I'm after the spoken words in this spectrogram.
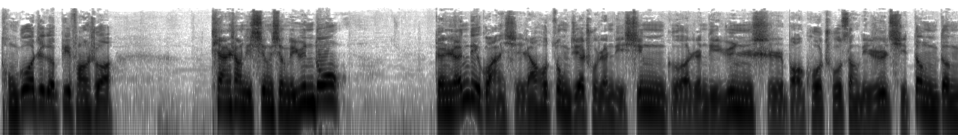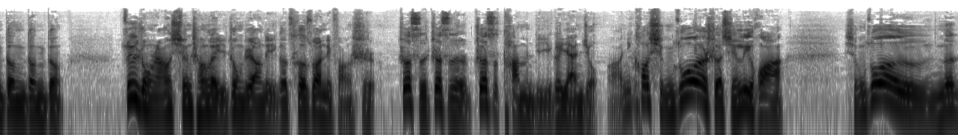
通过这个比方说，天上的星星的运动，跟人的关系，然后总结出人的性格、人的运势，包括出生的日期等等等等等，最终然后形成了一种这样的一个测算的方式，这是这是这是他们的一个研究啊！你靠星座说心里话，星座那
